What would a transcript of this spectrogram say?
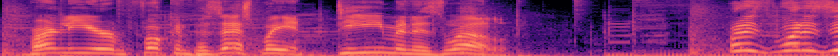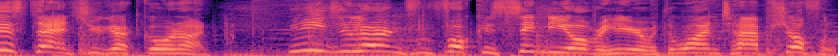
Apparently you're fucking possessed by a demon as well. What is what is this dance you got going on? You need to learn from fucking Cindy over here with the one tap shuffle.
